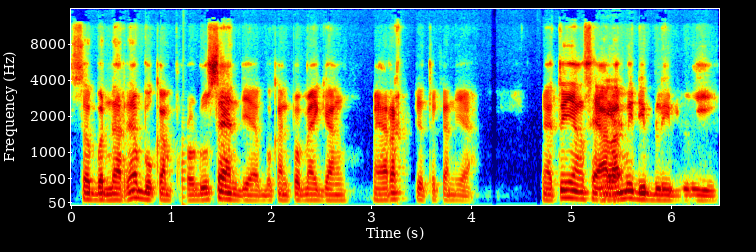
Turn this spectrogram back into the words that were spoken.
sebenarnya bukan produsen dia, bukan pemegang merek gitu kan ya. Nah, itu yang saya ya. alami di beli-beli.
